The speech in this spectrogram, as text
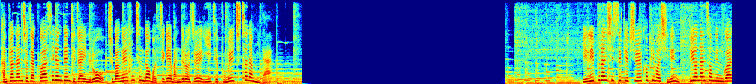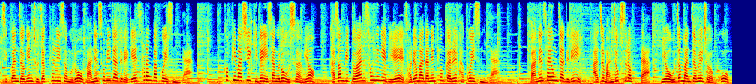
간편한 조작과 세련된 디자인으로 주방을 한층 더 멋지게 만들어줄 이 제품을 추천합니다. 일리 프란시스 캡슐 커피 머신은 뛰어난 성능과 직관적인 조작 편리성으로 많은 소비자들에게 사랑받고 있습니다. 커피 맛이 기대 이상으로 우수하며 가성비 또한 성능에 비해 저렴하다는 평가를 받고 있습니다. 많은 사용자들이 아주 만족스럽다 며 5점 만점을 주었고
